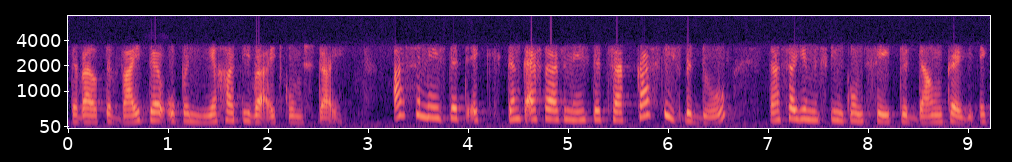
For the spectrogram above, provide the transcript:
terwyl te wyte op 'n negatiewe uitkoms dui. As 'n mens dit ek dink egter as 'n mens dit sarkasties bedoel, dan sou jy miskien kon sê te danke. Ek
